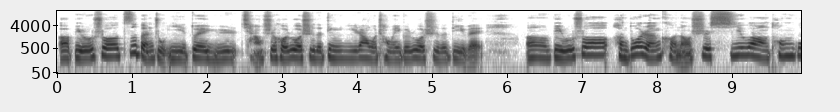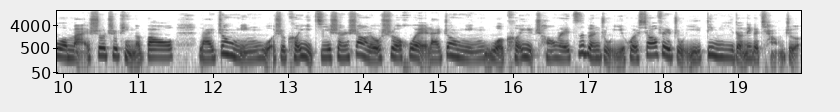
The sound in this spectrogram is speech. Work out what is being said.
呃，比如说资本主义对于强势和弱势的定义，让我成为一个弱势的地位。嗯，比如说很多人可能是希望通过买奢侈品的包来证明我是可以跻身上流社会，来证明我可以成为资本主义或者消费主义定义的那个强者。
